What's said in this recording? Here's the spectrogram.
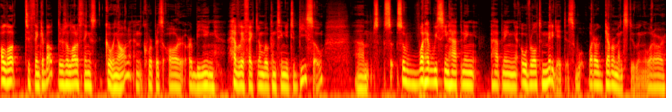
a lot to think about. There's a lot of things going on, and corporates are are being heavily affected and will continue to be so. Um, so, so what have we seen happening happening overall to mitigate this? What are governments doing? What are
